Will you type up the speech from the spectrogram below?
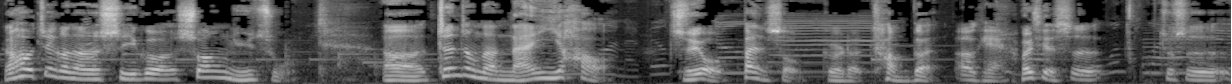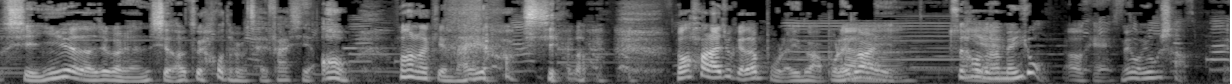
然后这个呢是一个双女主，呃，真正的男一号只有半首歌的唱段，OK，而且是。就是写音乐的这个人写到最后的时候才发现，哦，忘了给男一号写了，然后后来就给他补了一段，补了一段也，嗯最后呢没用，OK，没有用上。对，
